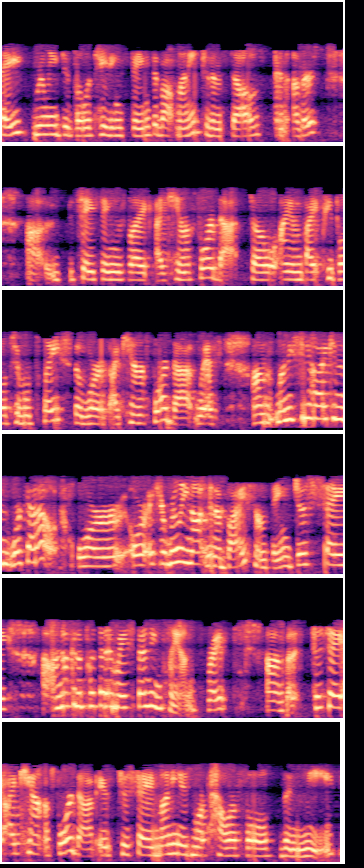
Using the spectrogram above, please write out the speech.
say really debilitating things about money to themselves and others. Uh, say things like, I can't afford that. So I invite people to replace the words, I can't afford that with, um, let me see how I can work that out. Or, or if you're really not going to buy something, just say, I'm not going to put that in my spending plan, right? Um, but to say I can't afford that is to say money is more powerful than me.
